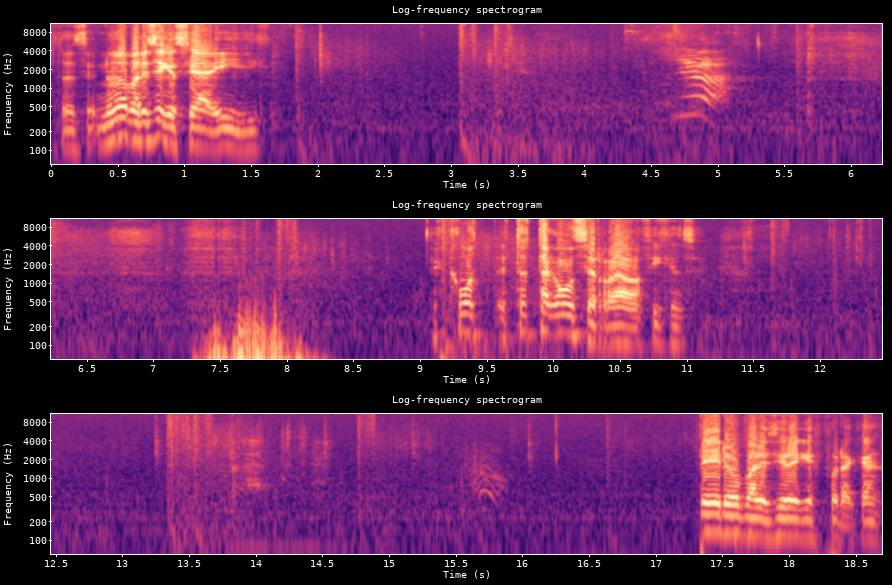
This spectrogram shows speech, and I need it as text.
Entonces no me parece que sea ahí. Es como esto está como cerrado fíjense Pero pareciera que es por acá.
